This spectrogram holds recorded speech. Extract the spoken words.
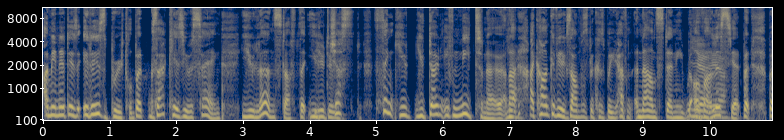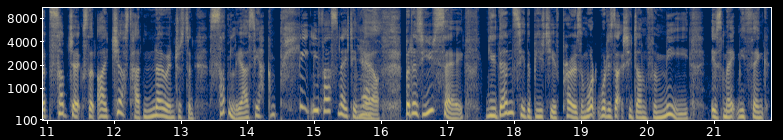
I mean, it is it is brutal, but exactly as you were saying, you learn stuff that you, you just think you you don't even need to know. And yeah. I, I can't give you examples because we haven't announced any of yeah, our yeah. lists yet. But but subjects that I just had no interest in, suddenly I see how completely fascinating yes. they are. But as you say, you then see the beauty of prose, and what what is actually done for me is make me think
